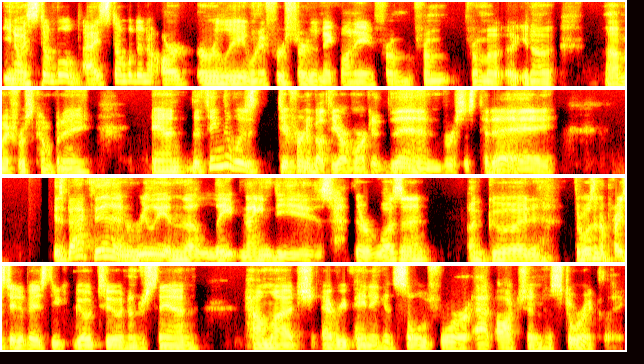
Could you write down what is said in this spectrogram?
you know, I stumbled, I stumbled into art early when I first started to make money from from from a, you know, uh, my first company, and the thing that was different about the art market then versus today is back then really in the late 90s there wasn't a good there wasn't a price database that you could go to and understand how much every painting had sold for at auction historically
